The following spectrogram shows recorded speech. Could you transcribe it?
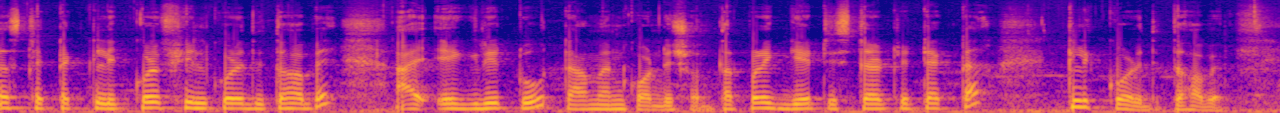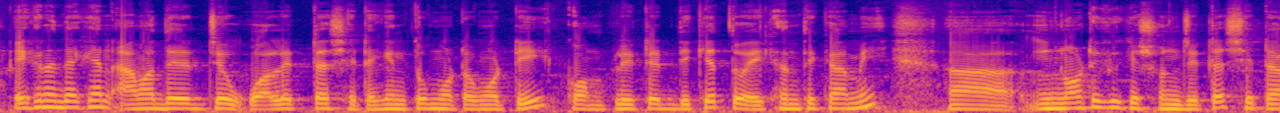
জাস্ট একটা ক্লিক করে ফিল করে দিতে হবে। I agree to term and condition তারপরে গেট স্টার্টেড একটা ক্লিক করে দিতে হবে। এখানে দেখেন, আমাদের যে ওয়ালেটটা সেটা কিন্তু মোটামুটি কমপ্লিটের দিকে তো এখান থেকে আমি নোটিফিকেশন যেটা সেটা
